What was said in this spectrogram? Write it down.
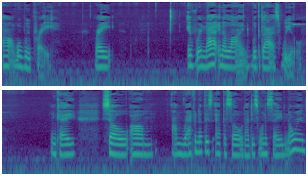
when we pray, right? If we're not in line with God's will, okay? So, um, I'm wrapping up this episode, and I just want to say knowing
